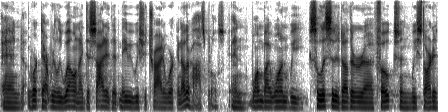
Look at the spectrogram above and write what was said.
and it worked out really well. And I decided that maybe we should try to work in other hospitals. And one by one, we solicited other uh, folks, and we started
